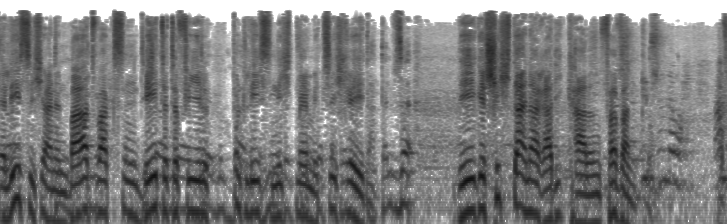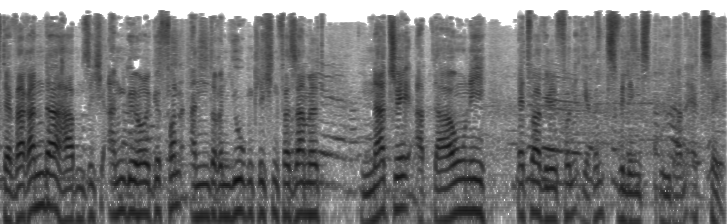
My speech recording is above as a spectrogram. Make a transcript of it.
Er ließ sich einen Bart wachsen, betete viel und ließ nicht mehr mit sich reden. Die Geschichte einer radikalen Verwandlung. Auf der Veranda haben sich Angehörige von anderen Jugendlichen versammelt. Najee Abdaouni etwa will von ihren Zwillingsbrüdern erzählen.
